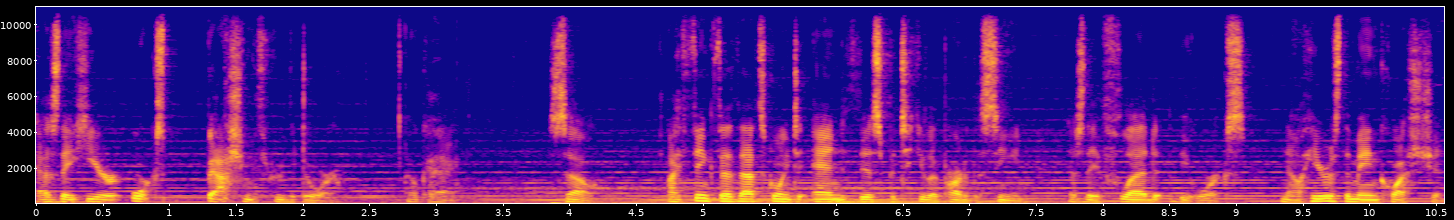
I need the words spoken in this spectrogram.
as they hear orcs bashing through the door. Okay. So, I think that that's going to end this particular part of the scene as they fled the orcs. Now, here's the main question.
